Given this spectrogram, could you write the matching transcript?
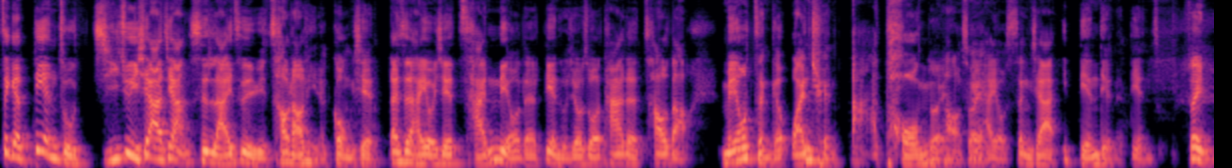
这个电阻急剧下降是来自于超导体的贡献，但是还有一些残留的电阻，就是说它的超导没有整个完全打通，对好，所以对。还有剩下一点点的电阻。所以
